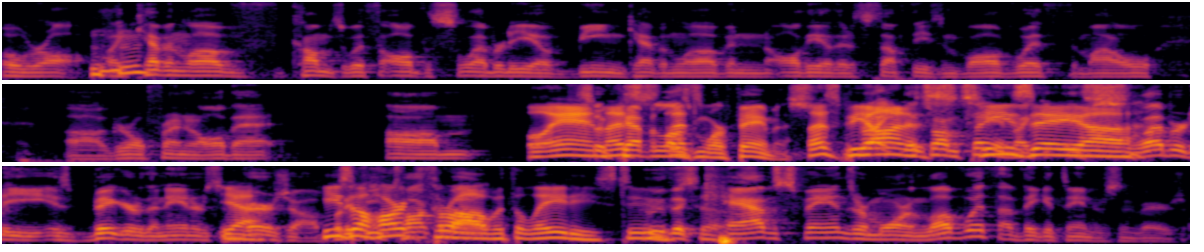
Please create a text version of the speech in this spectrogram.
overall. Mm-hmm. Like Kevin Love comes with all the celebrity of being Kevin Love and all the other stuff that he's involved with, the model, uh, girlfriend, and all that. Um, well, and so let's, Kevin Love's let's, more famous. Let's be right, honest. that's what I'm saying. He's like, a uh, celebrity is bigger than Anderson yeah. Varejao. He's if a you talk heartthrob with the ladies too. Who the so. Cavs fans are more in love with? I think it's Anderson Varejao.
